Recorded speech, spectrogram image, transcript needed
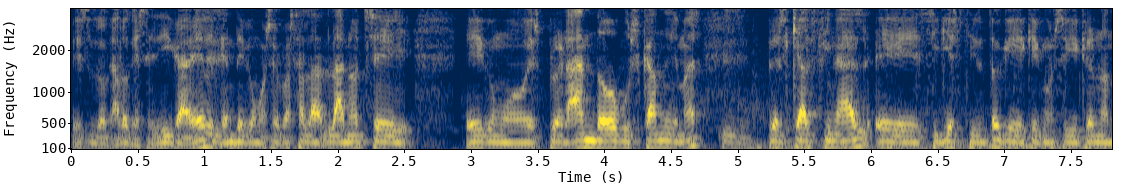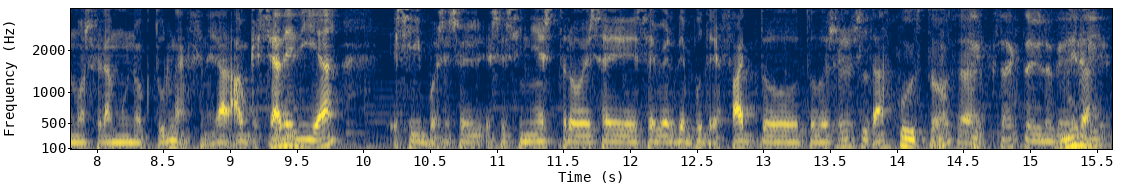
es lo, a lo que se dedica, ¿eh? Sí. Gente como se pasa la, la noche eh, como explorando, buscando y demás. Pero es que al final eh, sí que es cierto que, que consigue crear una atmósfera muy nocturna en general. Aunque sea de día, Sí, pues eso, ese siniestro, ese, ese verde putrefacto, todo eso está. Justo, o sea. Exacto, y lo que,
